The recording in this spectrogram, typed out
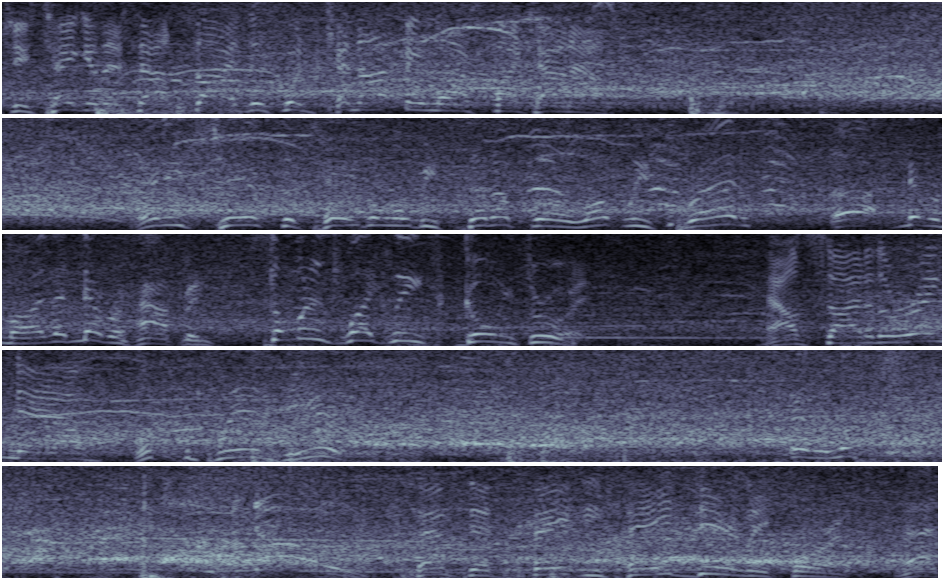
She's taking this outside. This one cannot be lost by countout. Any chance the table will be set up for a lovely spread? Uh, never mind, that never happens. Someone is likely going through it. Outside of the ring now. What's the plan here? And it looks... Oh, no! Tempted fate and paid dearly for it. That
